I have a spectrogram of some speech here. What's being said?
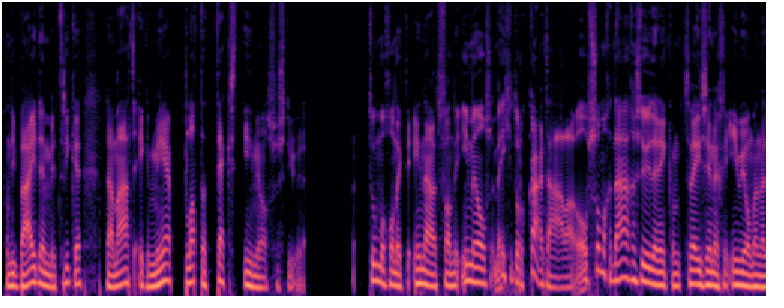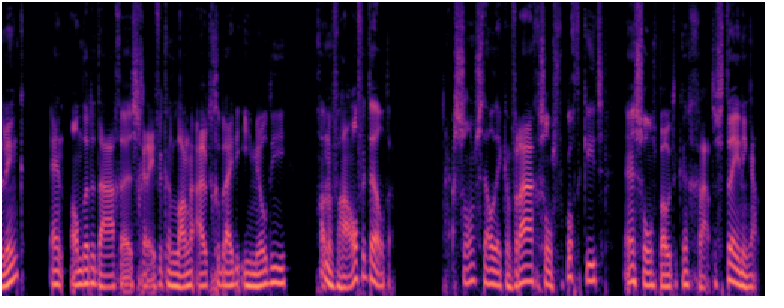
van die beide metrieken naarmate ik meer platte tekst-e-mails verstuurde. Toen begon ik de inhoud van de e-mails een beetje door elkaar te halen. Op sommige dagen stuurde ik een tweezinnige e-mail met een link. En andere dagen schreef ik een lange uitgebreide e-mail die gewoon een verhaal vertelde. Soms stelde ik een vraag, soms verkocht ik iets en soms bood ik een gratis training aan.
